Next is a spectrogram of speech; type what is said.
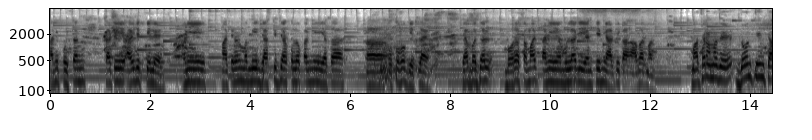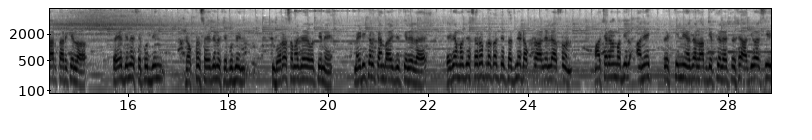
आणि पुरुषांसाठी आयोजित केले आहे. आणि माथेरानमधील जास्तीत जास्त लोकांनी याचा उपभोग घेतला आहे. याबद्दल बोरा समाज आणि मुल्लाजी यांचे मी हार्दिक आभार मानतो. माथेरानमध्ये दोन तीन चार तारखेला सय्यदीन सैफुद्दीन डॉक्टर सैदन सैफुद्दीन बोरा समाजाच्या वतीने मेडिकल कॅम्प आयोजित केलेला आहे. त्याच्यामध्ये सर्व प्रकारचे तज्ज्ञ डॉक्टर आलेले असून माथेरानमधील अनेक व्यक्तींनी याचा लाभ घेतलेला आहे. तसे आदिवासी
